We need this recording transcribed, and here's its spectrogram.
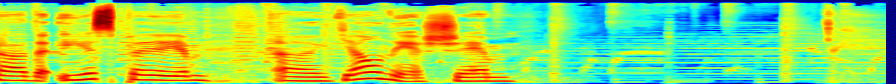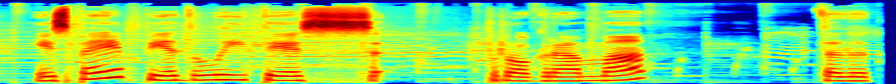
Kāda iespēja jauniešiem iespēja piedalīties programmā, tātad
